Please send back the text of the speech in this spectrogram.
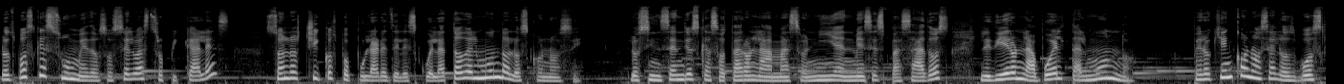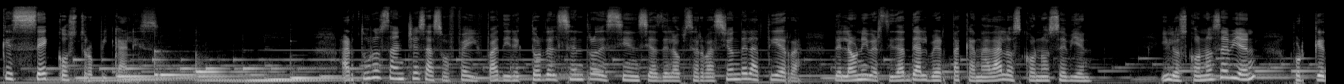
Los bosques húmedos o selvas tropicales son los chicos populares de la escuela, todo el mundo los conoce. Los incendios que azotaron la Amazonía en meses pasados le dieron la vuelta al mundo. Pero ¿quién conoce a los bosques secos tropicales? Arturo Sánchez Azofeifa, director del Centro de Ciencias de la Observación de la Tierra de la Universidad de Alberta, Canadá, los conoce bien. Y los conoce bien porque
